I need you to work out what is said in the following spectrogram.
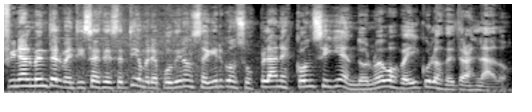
Finalmente el 26 de septiembre pudieron seguir con sus planes consiguiendo nuevos vehículos de traslado.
